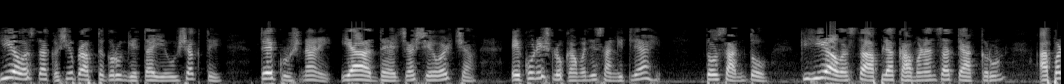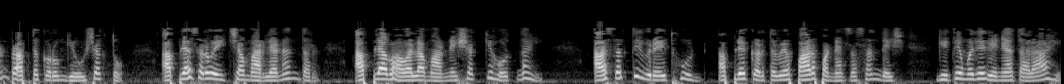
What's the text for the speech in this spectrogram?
ही अवस्था कशी प्राप्त करून घेता येऊ शकते ते कृष्णाने या अध्यायाच्या शेवटच्या एकोणीस श्लोकामध्ये सांगितले आहे. तो सांगतो की ही अवस्था आपल्या कामनांचा त्याग करून आपण प्राप्त करून घेऊ शकतो. आपल्या सर्व इच्छा मारल्यानंतर आपल्या भावाला मारणे शक्य होत नाही. आसक्ती विरहित होऊन आपले कर्तव्य पार पाडण्याचा संदेश गीतेमध्ये देण्यात आला आहे.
